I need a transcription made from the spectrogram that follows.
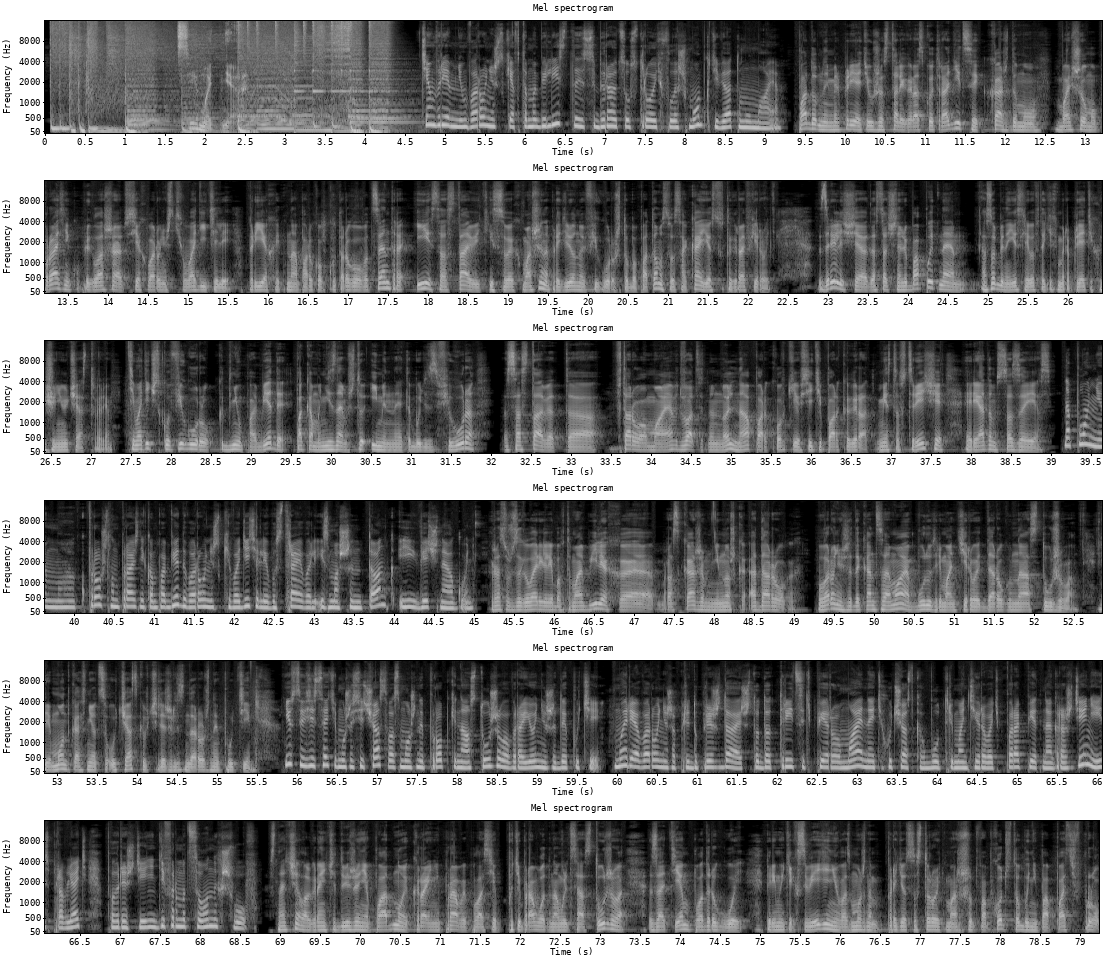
Тема дня. Тем временем воронежские автомобилисты собираются устроить флешмоб к 9 мая. Подобные мероприятия уже стали городской традицией. К каждому большому празднику приглашают всех воронежских водителей приехать на парковку торгового центра и составить из своих машин определенную фигуру, чтобы потом свысока ее сфотографировать. Зрелище достаточно любопытное, особенно если вы в таких мероприятиях еще не участвовали. Тематическую фигуру к Дню Победы, пока мы не знаем, что именно это будет за фигура, составят 2 э, мая в 20.00 на парковке в Сити Парк Град. Место встречи рядом с АЗС. Напомним, э, к прошлым праздникам Победы воронежские водители выстраивали из машин танк и вечный огонь. Раз уж заговорили об автомобилях, э, расскажем немножко о дорогах. В Воронеже до конца мая будут ремонтировать дорогу на Остужево. Ремонт коснется участков через железнодорожные пути. И в связи с этим уже сейчас возможны пробки на Остужево в районе ЖД путей. Мэрия Воронежа предупреждает, что до 31 мая на этих участках будут ремонтировать парапетное ограждение и исправлять повреждения деформационных швов. Сначала ограничить движение по одной крайней правой полосе путепровода на улице Остужева, затем по другой. Примите к сведению, возможно, придется строить маршрут в обход, чтобы не попасть в пробку.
